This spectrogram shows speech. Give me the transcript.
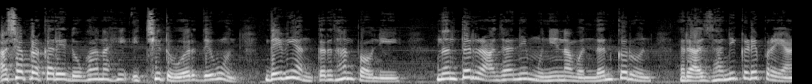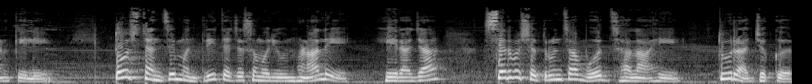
अशा प्रकारे दोघांनाही इच्छित वर देऊन देवी अंतर्धान पावली. नंतर राजाने मुनींना वंदन करून राजधानीकडे प्रयाण केले. तोच त्यांचे मंत्री त्याच्यासमोर येऊन म्हणाले हे राजा सर्व शत्रूंचा वध झाला आहे. तू राज्य कर.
